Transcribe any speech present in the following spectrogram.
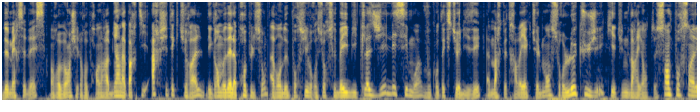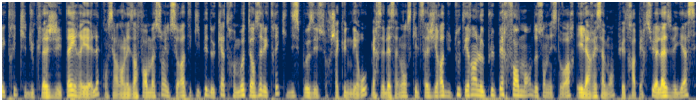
de Mercedes. En revanche, il reprendra bien la partie architecturale des grands modèles à propulsion. Avant de poursuivre sur ce Baby Classe G, laissez-moi vous contextualiser. La marque travaille actuellement sur l'EQG, qui est une variante 100% électrique du Classe G taille réelle. Concernant les informations, il sera équipé de 4 moteurs électriques disposés sur chacune des roues. Mercedes annonce qu'il s'agira du tout-terrain le plus performant de son histoire et il a récemment pu être aperçu à Las Vegas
